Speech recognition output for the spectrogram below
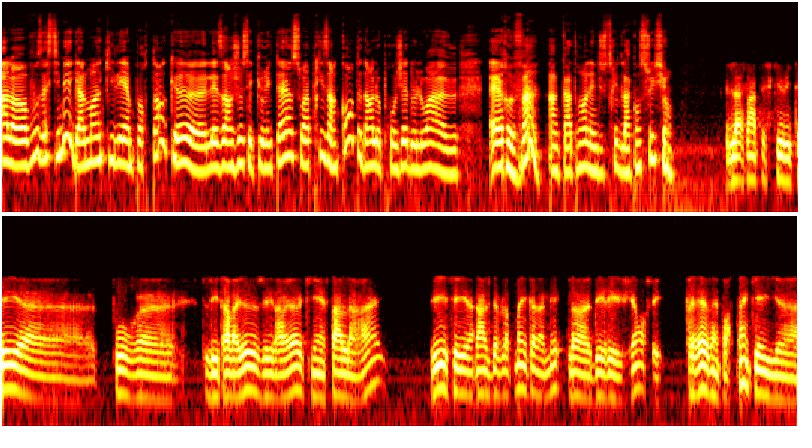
Alors, vous estimez également qu'il est important que les enjeux sécuritaires soient pris en compte dans le projet de loi R20 encadrant l'industrie de la construction? la santé sécurité euh, pour euh, les travailleuses et les travailleurs qui installent le rail. Et c'est dans le développement économique des régions, c'est très important qu'il y ait euh,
